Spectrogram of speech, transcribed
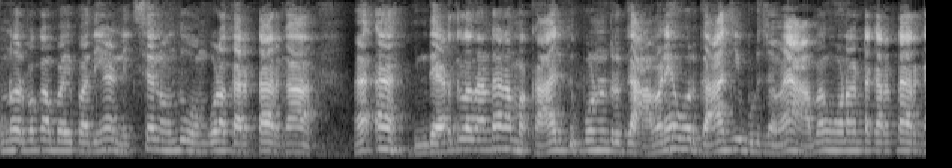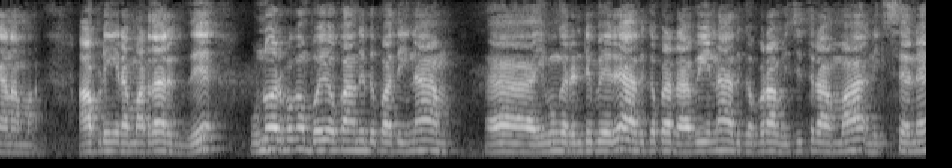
இன்னொரு பக்கம் போய் பார்த்தீங்கன்னா நிக்சன் வந்து உங்க கூட கரெக்டாக இருக்கான். இந்த இடத்துல தாண்டா நம்ம காரி துப்போன்னு இருக்கு. அவனே ஒரு காஜி பிடிச்சவன். அவன் உனக்கிட்ட கரெக்டாக இருக்கான் நம்ம அப்படிங்கிற மாதிரி தான் இருக்குது. இன்னொரு பக்கம் போய் உட்காந்துட்டு பார்த்தீங்கன்னா இவங்க ரெண்டு பேர் அதுக்கப்புறம் ரவீனா அதுக்கப்புறம் விசித்ராமா நிக்சனு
